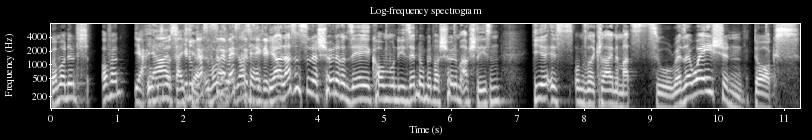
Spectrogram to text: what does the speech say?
wollen wir damit aufhören? Ja, Ja, es reicht genug. ja. Lass uns zu der Du hast ja Ja, lass uns zu der schöneren Serie kommen und die Sendung mit was Schönem abschließen. Hier ist unsere kleine Matz zu Reservation Dogs.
